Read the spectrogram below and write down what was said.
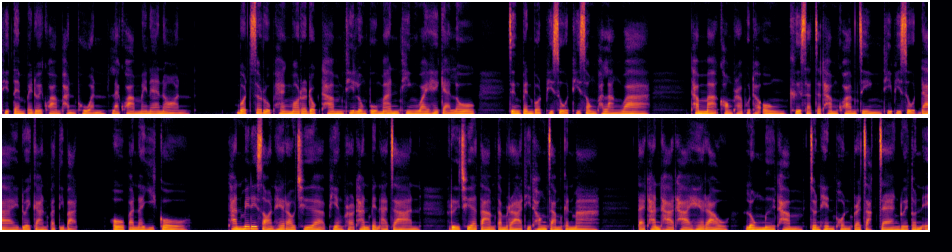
ที่เต็มไปด้วยความผันผวนและความไม่แน่นอน บทสรุปแห่งมรดกธรรมที่หลวงปู่มั่นทิ้งไว้ให้แก่โลก จึงเป็นบทพิสูจน์ที่ทรงพลังว่า ธรรมะของพระพุทธองค์ คือสัจธรรมความจริงที่พิสูจน์ได้ด้วยการปฏิบัติ โอปัญญิโก ท่านไม่ได้สอนให้เราเชื่อ เพียงเพราะท่านเป็นอาจารย์ หรือเชื่อตามตำราที่ท่องจำกันมา แต่ท่านท้าทายให้เราลงมือทำจนเห็นผลประจักษ์แจ้งด้วยตนเอ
